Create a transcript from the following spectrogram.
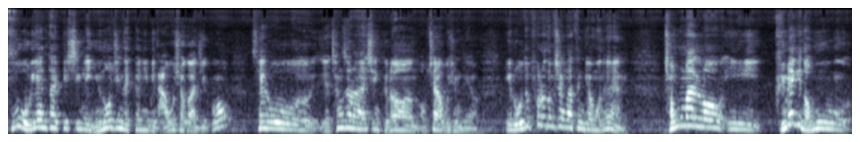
구 오리엔탈 피싱의 윤호진 대표님이 나오셔가지고 새로 이제 창설하신 그런 업체라고 보시면 돼요. 이 로드 프로덕션 같은 경우는 정말로 이 금액이 너무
